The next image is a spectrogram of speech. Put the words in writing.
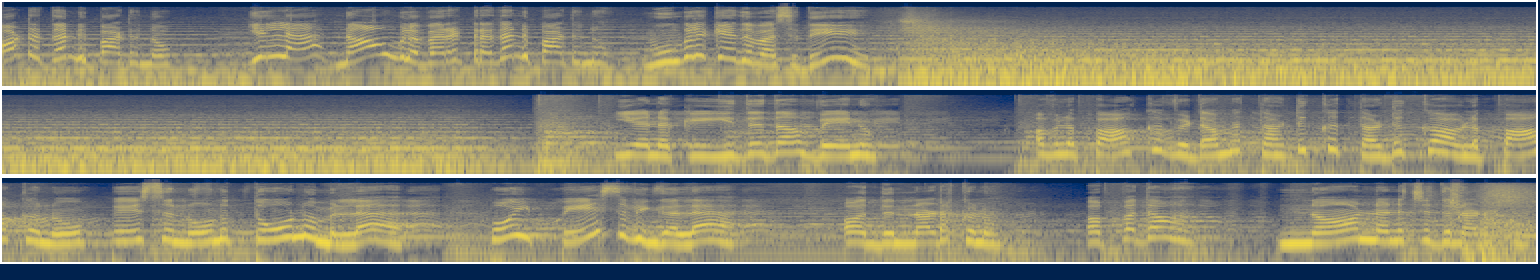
ஓட்டத்தை நிப்பாட்டணும். இல்ல நான் உங்களை விரட்டுறத நிப்பாட்டணும். உங்களுக்கு எது வசதி? எனக்கு இதுதான் வேணும். அவளை பார்க்க விடாம தடுக்க தடுக்க அவளை பார்க்கணும் பேசணும்னு தோணும்ல? போய் பேசுவீங்கல்ல? அது நடக்கணும். அப்பதான் நான் நினைச்சது நடக்கும்.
